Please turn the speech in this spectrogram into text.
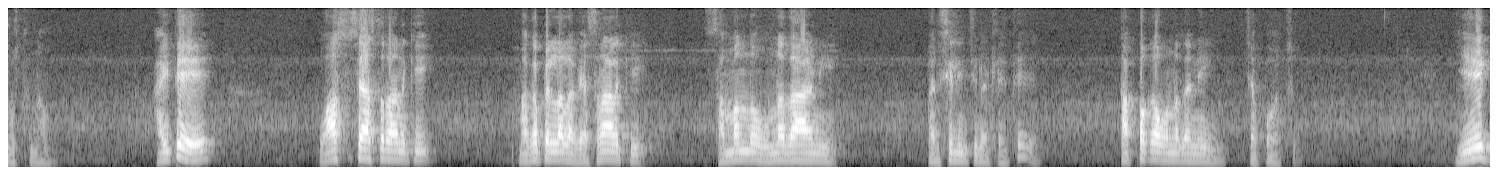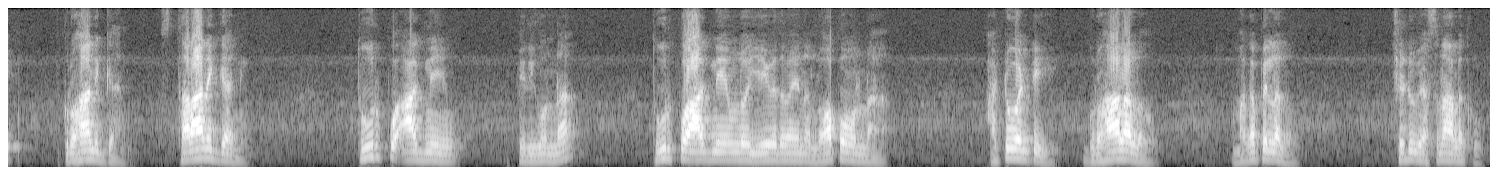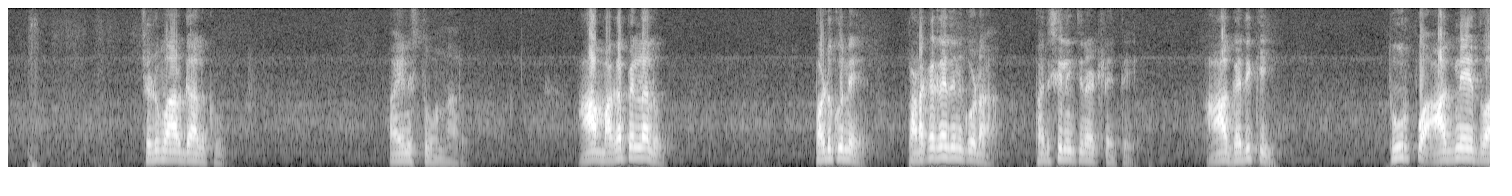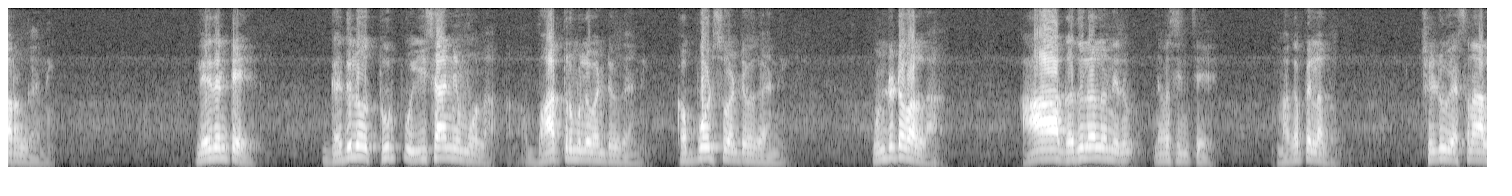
చూస్తున్నాము. అయితే వాస్తుశాస్త్రానికి మగపిల్లల వ్యసనాలకి సంబంధం ఉన్నదా అని పరిశీలించినట్లయితే తప్పక ఉన్నదని చెప్పవచ్చు. ఏ గృహానికి కానీ స్థలానికి కానీ తూర్పు ఆగ్నేయం పెరిగి ఉన్నా తూర్పు ఆగ్నేయంలో ఏ విధమైన లోపం ఉన్నా అటువంటి గృహాలలో మగపిల్లలు చెడు వ్యసనాలకు చెడు మార్గాలకు పయనిస్తూ ఉన్నారు. ఆ మగపిల్లలు పడుకునే పడక గదిని కూడా పరిశీలించినట్లయితే ఆ గదికి తూర్పు ఆగ్నేయ ద్వారం కానీ లేదంటే గదిలో తూర్పు ఈశాన్య మూల బాత్రూములు వంటివి కానీ కబ్బోర్డ్స్ వంటివి కానీ ఉండుట వల్ల ఆ గదులలో నిరు నివసించే మగపిల్లలు చెడు వ్యసనాల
